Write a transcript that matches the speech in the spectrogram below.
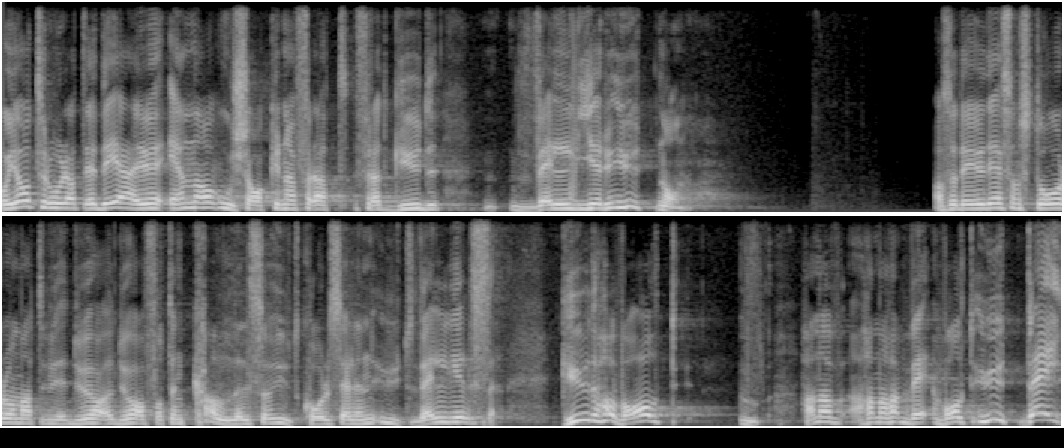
och jag tror att det är ju en av orsakerna för att, för att Gud väljer ut någon. Alltså det är ju det som står om att du har, du har fått en kallelse och utkårelse eller en utväljelse. Gud har valt, han har, han har valt ut dig.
